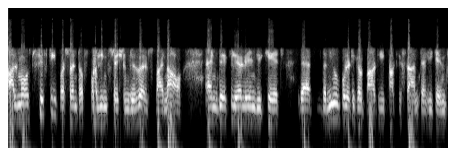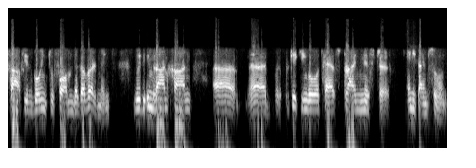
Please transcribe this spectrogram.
almost 50% of polling station results by now, and they clearly indicate that the new political party, Pakistan Tehreek-e-Insaf, is going to form the government with Imran Khan uh, uh, taking oath as prime minister anytime soon.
